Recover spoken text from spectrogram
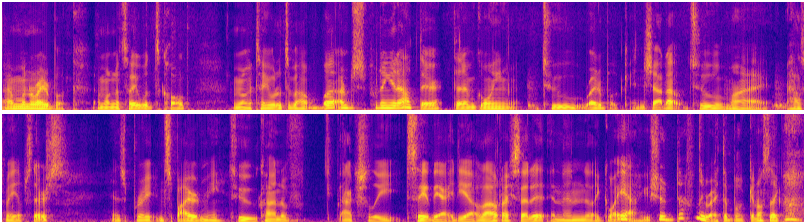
I'm gonna write a book. I'm not gonna tell you what it's called. I'm not gonna tell you what it's about, but I'm just putting it out there that I'm going to write a book. And shout out to my housemate upstairs. Inspired me to kind of actually say the idea out loud. I said it, and then they're like, "Well, yeah, you should definitely write the book." And I was like, oh,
